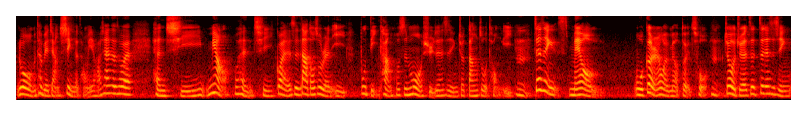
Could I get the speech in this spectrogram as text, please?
如果我们特别讲性的同意的话，现在这个社会很奇妙或很奇怪的是，大多数人以不抵抗或是默许这件事情就当做同意。嗯。这件事情没有。我个人认为没有对错，嗯，就我觉得这这件事情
